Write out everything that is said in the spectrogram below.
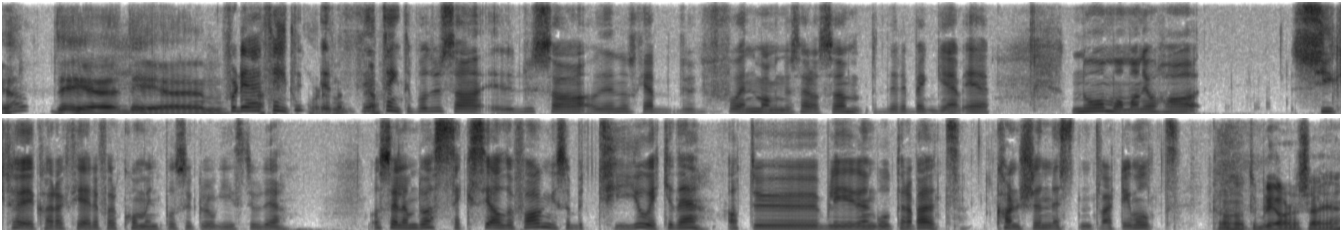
Ja, det er, det er For det jeg, Jeg tenkte, forstår det, men ja. jeg tenkte på du sa, du sa Nå skal jeg få inn Magnus her også. Dere begge. Eh, nå må man jo ha sykt høye karakterer for å komme inn på psykologistudiet. Og selv om du har sex i alle fag, så betyr jo ikke det at du blir en god terapeut. Kanskje nesten tvert imot. Kan hende du blir Arne Skeie.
